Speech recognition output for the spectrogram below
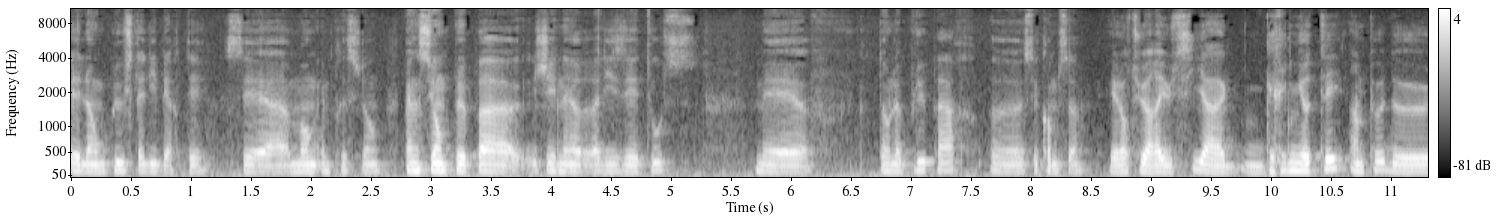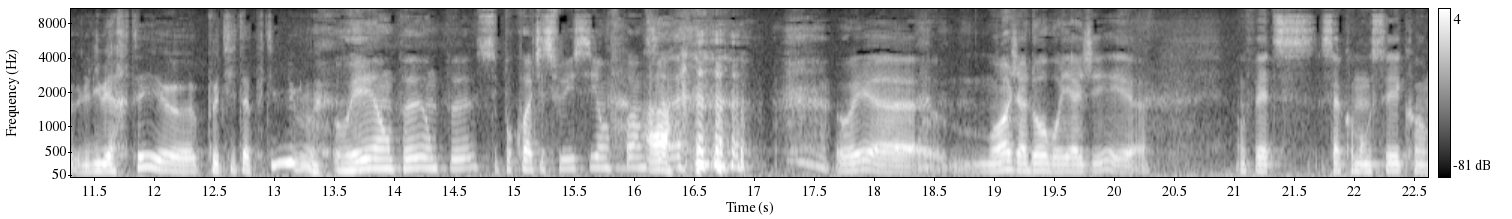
ils ont plus la liberté. C'est euh, mon impression. Bien sûr, on ne peut pas généraliser tous, mais dans la plupart, euh, c'est comme ça. Et alors tu as réussi à grignoter un peu de liberté euh, petit à petit ou- Oui, on peut, on peut. C'est pourquoi je suis ici en France. Ah. oui, euh, moi j'adore voyager. Et, en fait, ça a commencé quand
